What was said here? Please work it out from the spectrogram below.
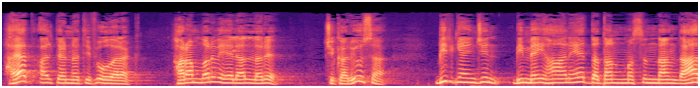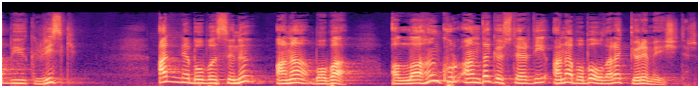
hayat alternatifi olarak haramları ve helalları çıkarıyorsa bir gencin bir meyhaneye dadanmasından daha büyük risk anne babasını ana baba Allah'ın Kur'an'da gösterdiği ana baba olarak göremeyişidir.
